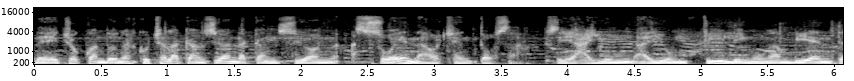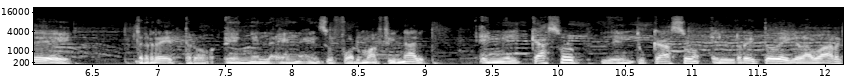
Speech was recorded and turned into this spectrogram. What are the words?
De hecho, cuando uno escucha la canción, la canción suena ochentosa. Sí, hay un, hay un feeling, un ambiente retro en, en, su forma final. En el caso, en tu caso, el reto de grabar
